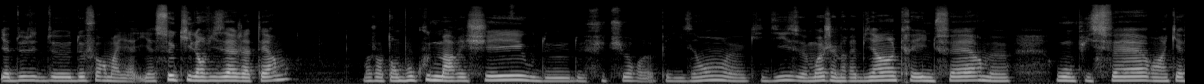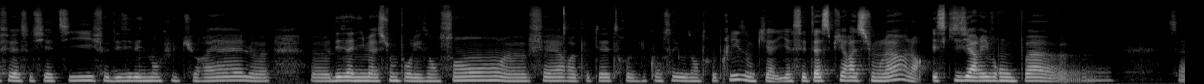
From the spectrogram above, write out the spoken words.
y a deux, formats. Il y a, ceux qui l'envisagent à terme. Moi, j'entends beaucoup de maraîchers ou de, futurs euh, paysans euh, qui disent Moi, j'aimerais bien créer une ferme où on puisse faire un café associatif, des événements culturels, euh, euh, des animations pour les enfants, euh, faire peut-être du conseil aux entreprises. Donc il y, a cette aspiration-là. Alors est-ce qu'ils y arriveront ou pas ça,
